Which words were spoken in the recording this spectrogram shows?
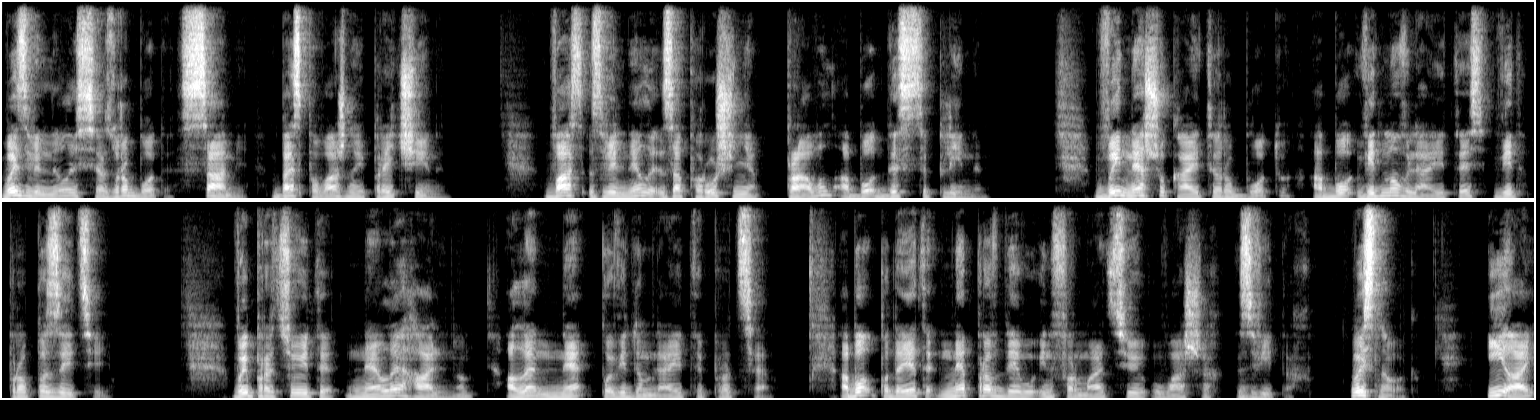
ви звільнилися з роботи самі без поважної причини. Вас звільнили за порушення правил або дисципліни. Ви не шукаєте роботу або відмовляєтесь від пропозицій. Ви працюєте нелегально, але не повідомляєте про це. Або подаєте неправдиву інформацію у ваших звітах. Висновок. EI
